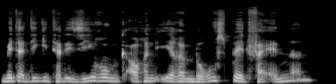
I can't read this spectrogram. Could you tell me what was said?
mit der Digitalisierung auch in ihrem Berufsbild verändern?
